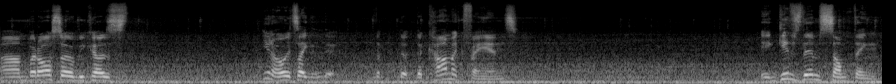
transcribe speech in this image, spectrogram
um, but also because, you know, it's like the, the, the comic fans it gives them something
